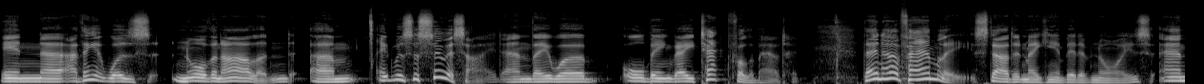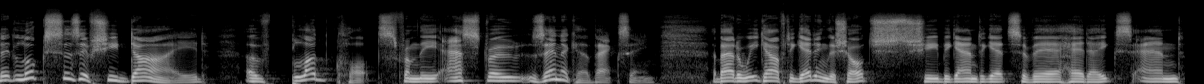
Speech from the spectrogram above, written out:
in, uh, I think it was Northern Ireland. Um, it was a suicide, and they were all being very tactful about it. Then her family started making a bit of noise, and it looks as if she died of blood clots from the AstraZeneca vaccine. About a week after getting the shot, she began to get severe headaches and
